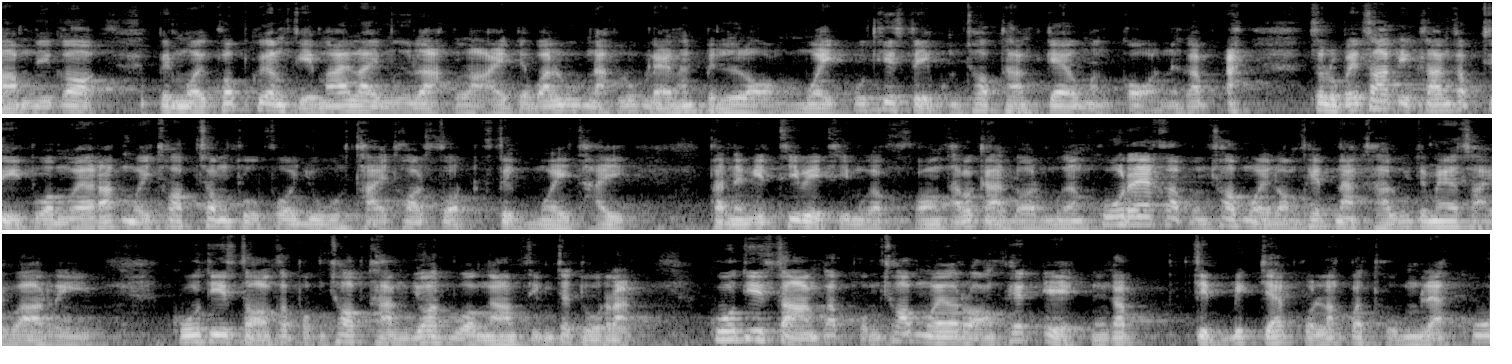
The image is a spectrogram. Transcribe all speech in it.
ลำนี่ก็เป็นมวยครบเครื่องฝีไม้ลายมือหลากหลาย แต่ว่าลูกหนักลูกแรงนั้นเป็นรองมวยคู่ที่สี่ผมชอบทางแก้วมังกรนะครับอะสรุปไปทราบอีกครั้งครับสี่ตัวมวยรักมวยชอบช่องทูโฟยูถ่ายทอดสดศึกมวยไทยพันธมิตรที่เวทีกับของทัพอากาศดอนเมืองคู่แรกครับผมชอบมวยรองเพชรนาคาลูกเจ้าแม่สายวารี คู่ที่สองครับผมชอบทางยอดบัวงามสิงห์จตุรัสคู่ที่สามครับผมชอบมวยรองเพชรเอกนะครับจิตบิ๊กแจ๊บคนรักปฐุมและคู่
